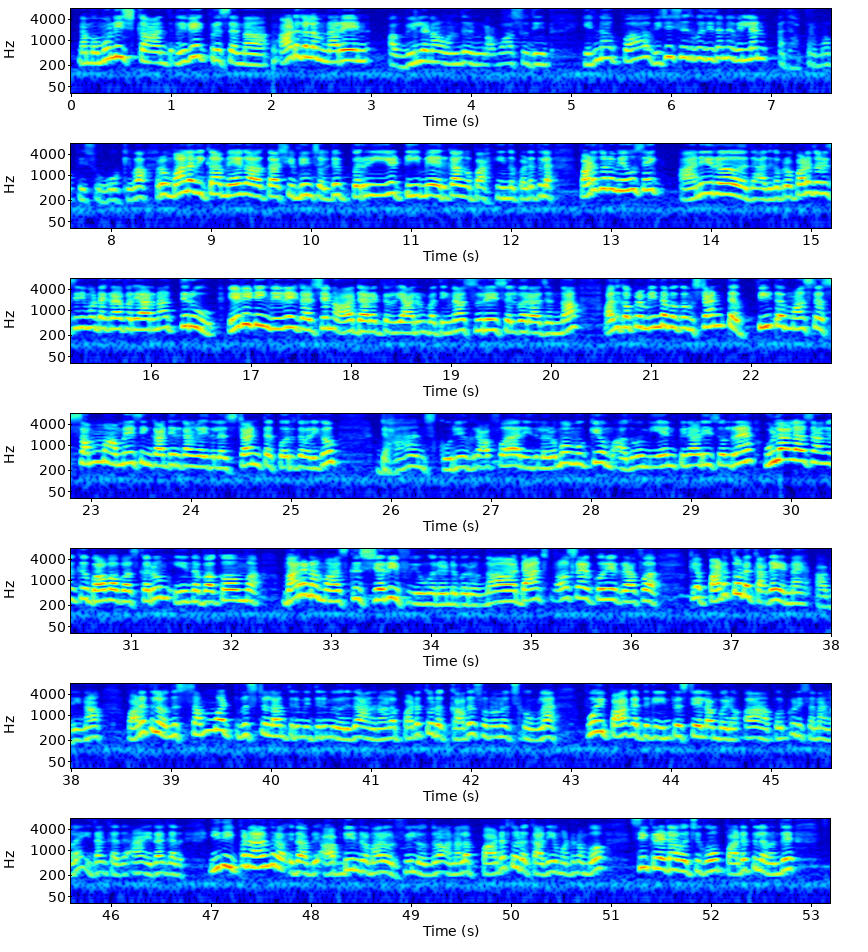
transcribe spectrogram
நம்ம முனிஷ்காந்த் விவேக் பிரசன்னா ஆடுகளம் நரேன் அஹ் வில்லனா வந்து நவாசுதீன். என்னப்பா விஜய் சேதுபதி தானே வில்லன்? அது அப்புறமா பேசுவோம் ஓகேவா அப்புறம் மாளவிகா மேகா ஆகாஷ் இப்படின்னு சொல்லிட்டு பெரிய டீமே இருக்காங்கப்பா. இந்த படத்துல படத்தோட மியூசிக் அனிருத் அதுக்கப்புறம் படத்தோட சினிமோட்டோகிராஃபர் யாருன்னா திரு. Editing Vivek Harshan art director யாருன்னு பாத்தீங்கன்னா சுரேஷ் செல்வராஜன் தான். அதுக்கப்புறம் இந்த பக்கம் ஸ்டண்ட் பீட்டர் மாஸ்டர் செம்ம அமேசிங் காட்டியிருக்காங்க. இதுல ஸ்டண்ட் பொறுத்த வரைக்கும் டான்ஸ் கொரியோகிராஃபர் இதுல ரொம்ப முக்கியம். அதுவும் ஏன் பின்னாடி சொல்றேன்? உலாலா சாங்குக்கு பாபா பாஸ்கரும் இந்த பக்கம் மரண மாஸ்க்கு ஷெரீஃப் இவங்க ரெண்டு பேரும் தான். டான்ஸ் மாஸ்டர் கொரியோகிராஃபர் ஓகே படத்தோட கதை என்ன அப்படின்னா படத்துல வந்து செம்ம ட்விஸ்ட் எல்லாம் திரும்பி திரும்பி வருது. அதனால படத்தோட கதை சொன்னோம்னு வச்சுக்கோங்களேன் போய் பார்க்கறதுக்கு இன்ட்ரெஸ்டே எல்லாம் போயிடும். ஆ பொற்கொடி சொன்னாங்களே இதான் கதை. ஆ இதான் கதை. இது இப்போ நடந்துடும் இது அப்படி அப்படின்ற மாதிரி ஒரு ஃபீல் வந்துடும் அதனால படத்தோட கதையை மட்டும் நம்ம சீக்ரெட்டாக வச்சுக்குவோம். படத்தில் வந்து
